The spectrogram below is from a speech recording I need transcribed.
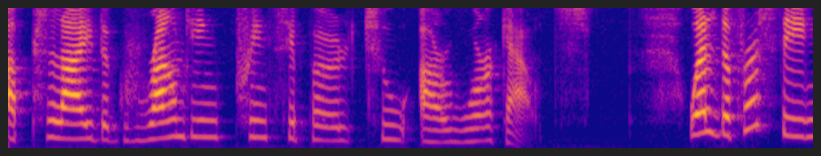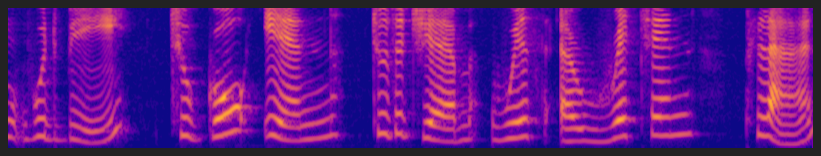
apply the grounding principle to our workouts. Well, the first thing would be to go in to the gym with a written plan.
